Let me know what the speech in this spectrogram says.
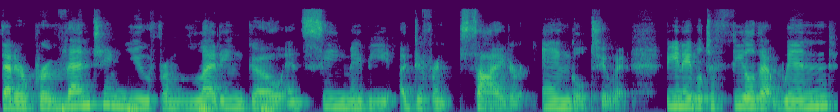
that are preventing you from letting go and seeing maybe a different side or angle to it. Being able to feel that wind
